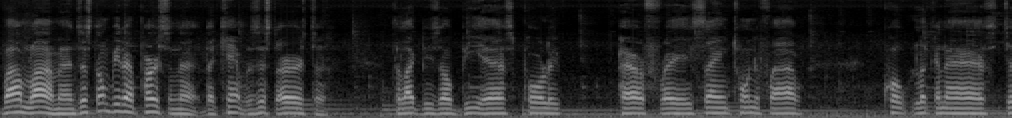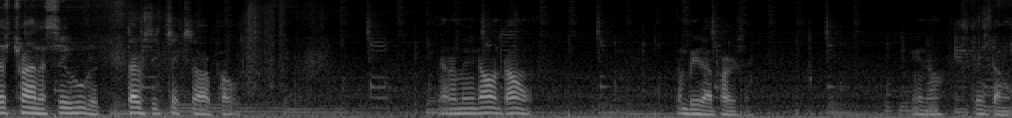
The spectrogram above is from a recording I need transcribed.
bottom line, man, just don't be that person that, that can't resist the urge to, to like these old BS, poorly paraphrased, same 25 quote looking ass, just trying to see who the thirsty chicks are post. You know what I mean? Don't, don't, don't be that person. You know, just don't.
